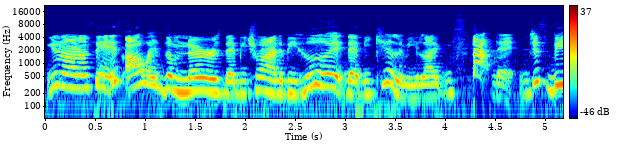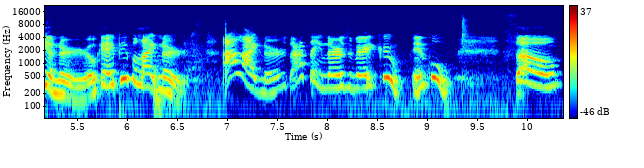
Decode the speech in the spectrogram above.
You know what i'm saying? It's always them nerds that be trying to be hood that be killing me. Like stop that. Just be a nerd okay? People like nerds. I like nerds. I think nerds are very cute and cool. So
